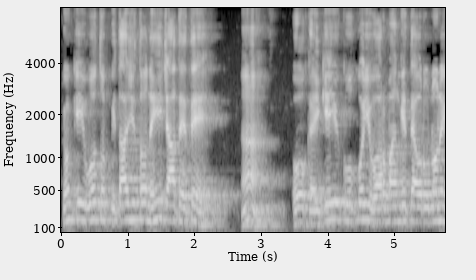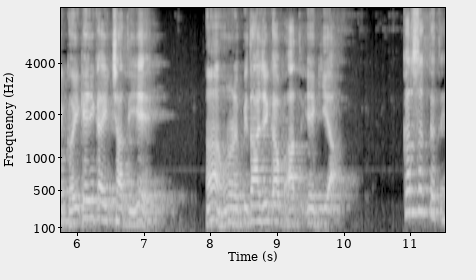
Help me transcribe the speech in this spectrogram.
क्योंकि वो तो पिताजी तो नहीं चाहते थे हाँ। वो कैकेयी को कोई वर मांगे थे और उन्होंने कैकेयी का इच्छा थी ये। हाँ उन्होंने पिताजी का बात ये किया। कर सकते थे।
